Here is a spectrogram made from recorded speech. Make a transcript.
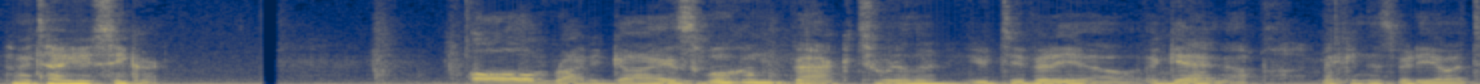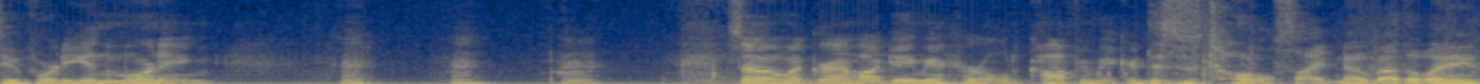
Let me tell you a secret. Alrighty guys, welcome back to another YouTube video. Again, up making this video at 2.40 in the morning. so my grandma gave me her old coffee maker. This is a total side note by the way.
